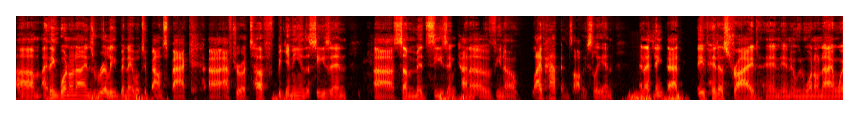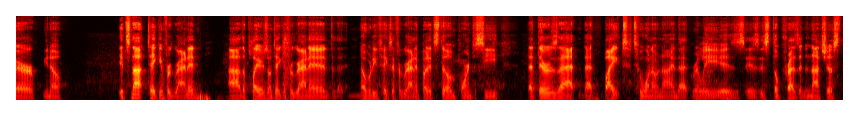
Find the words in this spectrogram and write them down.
um, I think 109's really been able to bounce back uh, after a tough beginning of the season, uh, some mid-season kind of, you know, life happens obviously, and and I think that they've hit a stride in, in, in 109 where you know it's not taken for granted. Uh, the players don't take it for granted. Nobody takes it for granted, but it's still important to see that there's that that bite to 109 that really is is, is still present, and not just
